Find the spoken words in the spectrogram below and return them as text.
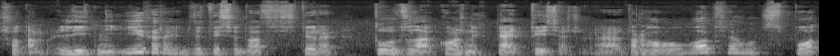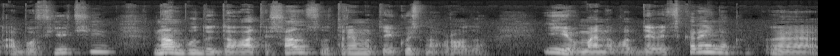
що там, літні ігри 2024. Тут за кожних 5 тисяч е, торгового обсягу, спот або ф'ючі, нам будуть давати шанс отримати якусь нагороду. І в мене от 9 скриньок, е,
